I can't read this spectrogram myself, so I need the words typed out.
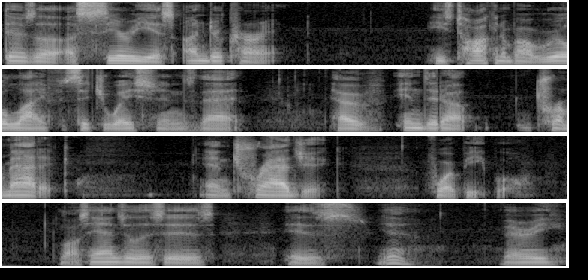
there's a, a serious undercurrent. He's talking about real life situations that have ended up traumatic and tragic for people. Los Angeles is is yeah, very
